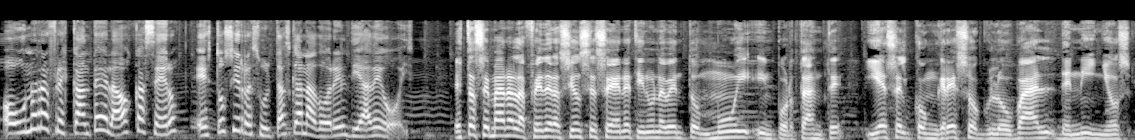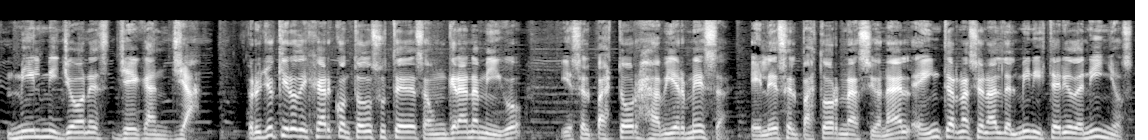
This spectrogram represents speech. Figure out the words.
o unos refrescantes helados caseros, esto si resultas ganador el día de hoy. Esta semana la Federación CCN tiene un evento muy importante y es el Congreso Global de Niños. Mil millones llegan ya. Pero yo quiero dejar con todos ustedes a un gran amigo y es el pastor Javier Mesa. Él es el pastor nacional e internacional del Ministerio de Niños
